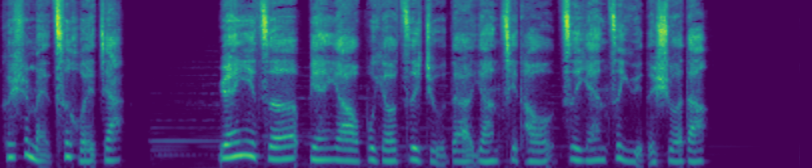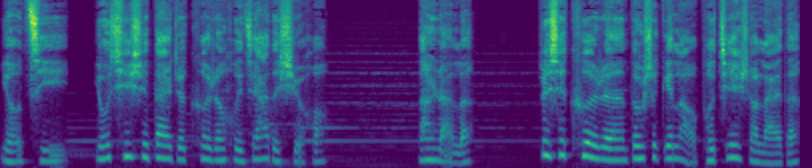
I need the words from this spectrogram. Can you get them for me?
可是每次回家，袁一泽便要不由自主的仰起头，自言自语的说道：“尤其尤其是带着客人回家的时候，当然了，这些客人都是给老婆介绍来的。”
